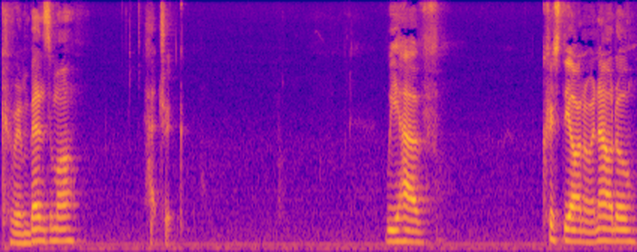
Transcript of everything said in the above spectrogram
Karim Benzema, hat trick. We have Cristiano Ronaldo,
